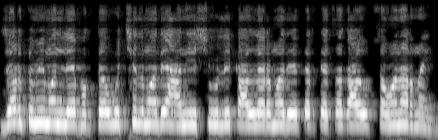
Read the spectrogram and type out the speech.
जर तुम्ही म्हणले फक्त उच्चिलमध्ये आणि शिवली काल्लरमध्ये तर त्याचा गाळ उपसा होणार नाही.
